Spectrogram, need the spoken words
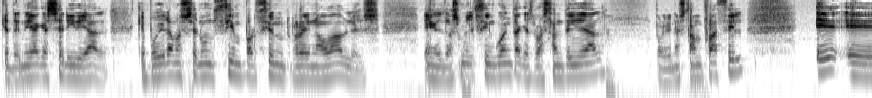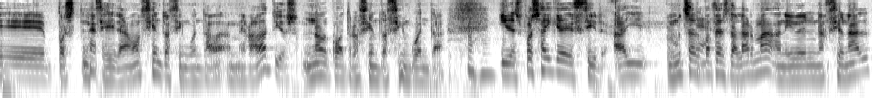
que tendría que ser ideal, que pudiéramos ser un 100% renovables en el 2050, que es bastante ideal, porque no es tan fácil, eh, eh, pues necesitamos 150 megavatios, no 450. Y después hay que decir, hay muchas voces de alarma a nivel nacional,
